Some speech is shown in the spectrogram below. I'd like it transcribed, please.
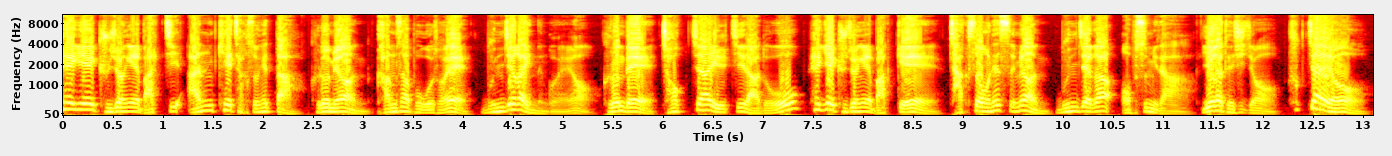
회계 규정에 맞지 않게 작성했다. 그러면 감사 보고서에 문제가 있는 거예요. 그런데 적자일지라도 회계 규정에 맞게 작성을 했으면 문제가 없습니다. 이해가 되시죠? 흑자예요.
